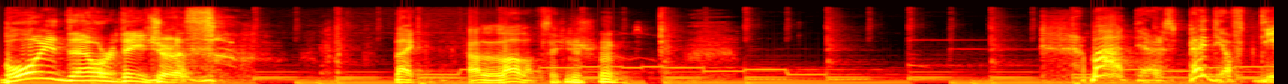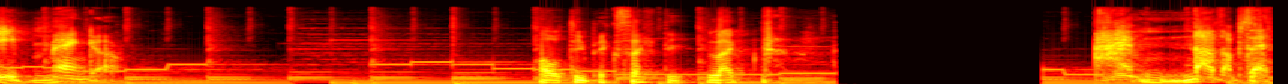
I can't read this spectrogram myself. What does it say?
boy they are dangerous like a lot of things. But there's plenty of deep manga. how deep exactly like I'm not upset.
